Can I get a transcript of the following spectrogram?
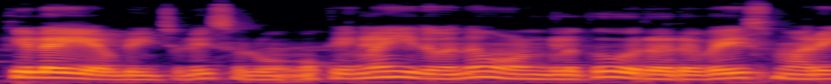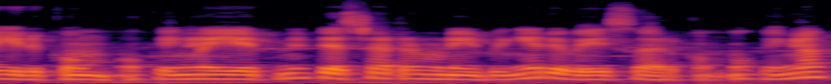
கிளை அப்படின்னு சொல்லி சொல்லுவோம். ஓகேங்களா? இது வந்து உங்களுக்கு ஒரு ரிவைஸ் மாதிரி இருக்கும். ஓகேங்களா? ஏற்கனவே டெஸ்ட் அட்டன் பண்ணியிருப்பீங்க ரிவைஸாக இருக்கும். ஓகேங்களா?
